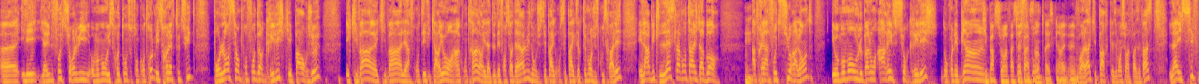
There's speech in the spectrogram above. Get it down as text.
Euh, il est, il y a une faute sur lui au moment où il se retourne sur son contrôle, mais il se relève tout de suite pour lancer en profondeur Grealish qui est pas hors jeu et qui va, qui va aller affronter Vicario en un contre un. Alors il a deux défenseurs derrière lui, donc je sais pas, on sait pas exactement jusqu'où il sera allé. Et l'arbitre laisse l'avantage d'abord après la faute sur Haaland. Et au moment où le ballon arrive sur Grealish, donc on est bien Qui part sur un face à face, secondes. presque. ouais, ouais. voilà, qui part quasiment sur un face à face. Là, il siffle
